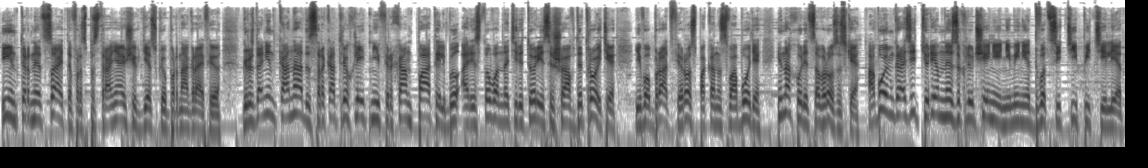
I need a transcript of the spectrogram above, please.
и интернет-сайтов, распространяющих детскую порнографию. Гражданин Канады, 43-летний Ферхан Патель, был арестован на территории США в Детройте. Его брат Фероз пока на свободе и находится в розыске. Обоим грозит тюремное заключение не менее 25 лет.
